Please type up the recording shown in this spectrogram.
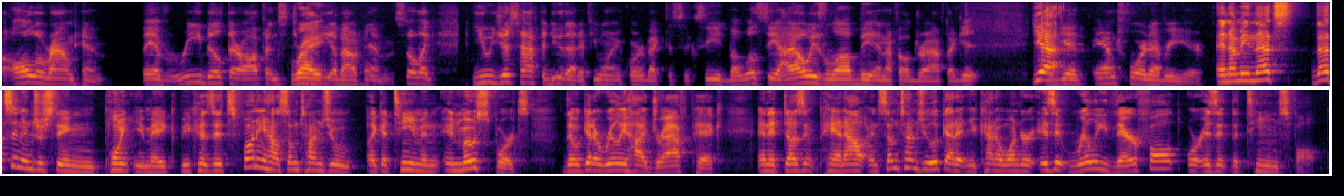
all around him. They have rebuilt their offense to Right. be about him. So like you just have to do that if you want your quarterback to succeed. But we'll see. I always love the NFL draft. I get Yeah, I get amped for it every year. and I mean that's that's an interesting point you make because it's funny how sometimes you like a team in in most sports they'll get a really high draft pick and it doesn't pan out and sometimes you look at it and you kind of wonder is it really their fault or is it the team's fault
